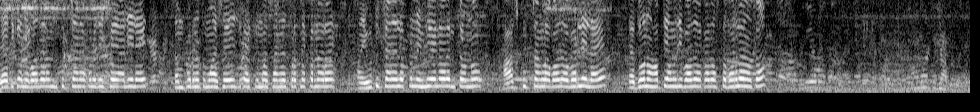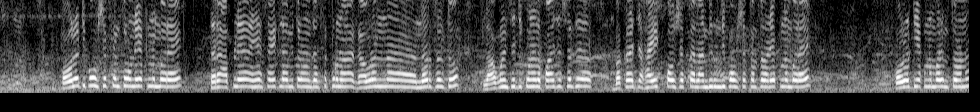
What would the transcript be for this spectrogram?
या ठिकाणी बाजारामध्ये खूप चांगल्या क्वालिटी शेळ्या आलेल्या आहेत. संपूर्ण तुम्हाला शेळ्याची काही किंमत सांगण्याचा प्रयत्न करणार आहे. आणि यूट्यूब चॅनलला पण व्हिडिओ येणार आहे मित्रांनो. आज खूप चांगला बाजार भरलेला आहे. या दोन हप्त्यामध्ये बाजार का जास्त भरला नव्हता. क्वालिटी पाहू शकता मित्रांनो. एक नंबर आहे. तर आपल्या ह्या साईडला मित्रांनो जास्त करून हा गावरान नर चालतो. लागवण्यासाठी कोणाला पाहिजे असेल तर बकऱ्याची हाईट पाहू शकता. लांबी रुंदी पाहू शकता मित्रांनो. एक नंबर आहे. क्वालिटी एक नंबर आहे मित्रांनो.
